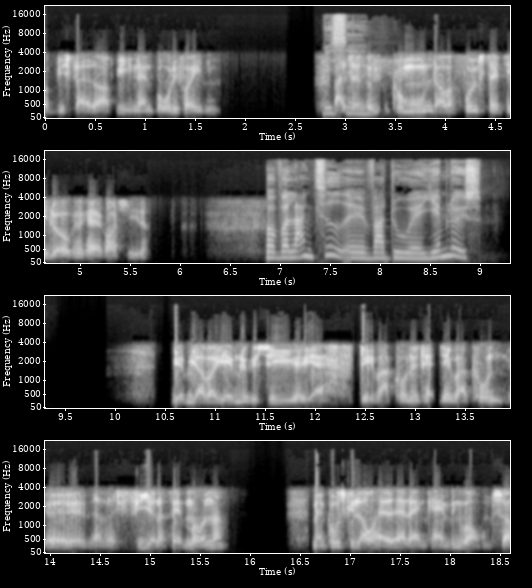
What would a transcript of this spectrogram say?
at blive skrevet op i en eller anden boligforening. Hvis, altså, øh... kommunen, der var fuldstændig lukket, kan jeg godt sige det. Hvor, hvor lang tid øh, var du øh, hjemløs? Jamen, jeg var hjemløs i, øh, ja, det var kun, et, det var kun øh, fire eller fem måneder. Men gudskelov havde jeg da en campingvogn, så,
